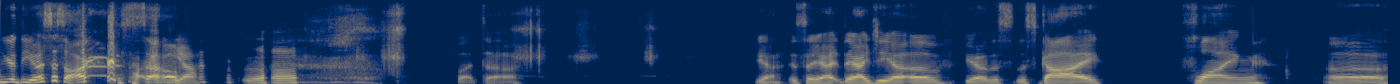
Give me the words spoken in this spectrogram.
longer the USSR. so yeah. Uh-huh. but uh yeah it's a the idea of you know this this guy flying uh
